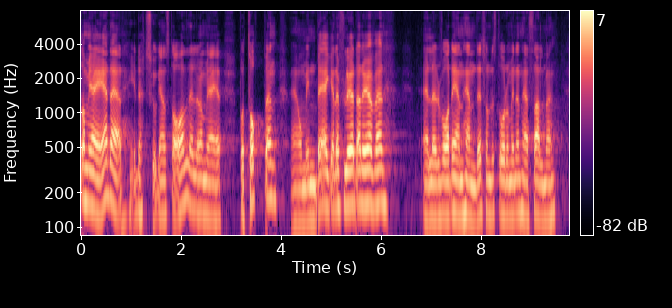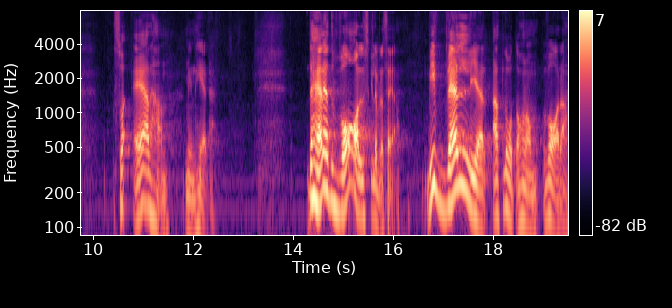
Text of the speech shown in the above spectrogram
om jag är där i dödsskuggans dal eller om jag är på toppen, eh, om min bägare flödar över, eller vad det än händer, som det står om i den här salmen, så är han min herde. Det här är ett val, skulle jag vilja säga. Vi väljer att låta honom vara,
